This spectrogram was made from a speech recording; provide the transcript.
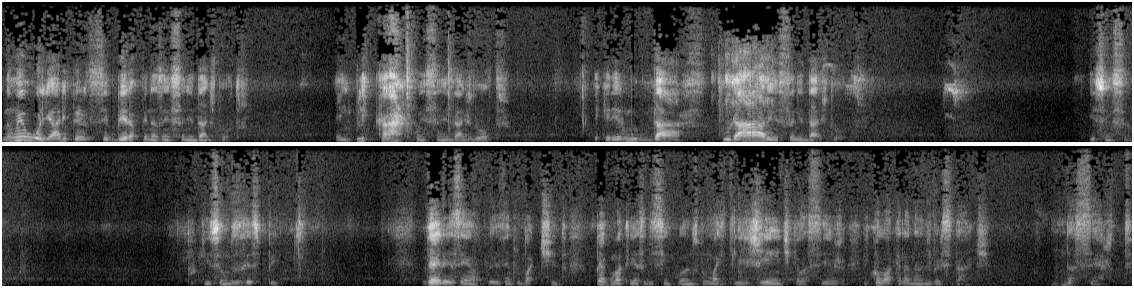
não é o olhar e perceber apenas a insanidade do outro. É implicar com a insanidade do outro. É querer mudar, curar a insanidade do outro. Isso é insano. Porque isso é um desrespeito. Velho exemplo, exemplo batido. Pega uma criança de 5 anos, por mais inteligente que ela seja, e coloca ela na universidade. Não dá certo.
